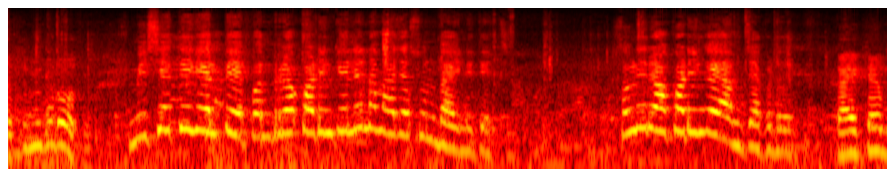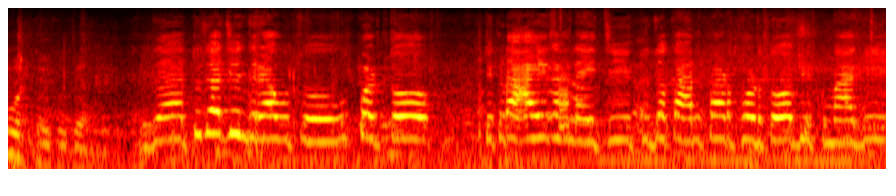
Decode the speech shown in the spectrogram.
तुम्ही कुठं होते? मी शेती गेलते पण रेकॉर्डिंग केली ना माझ्या सुनबाईने त्याची. सगळी रेकॉर्डिंग आहे आमच्याकडे. काय काय बोलतोय तू त्या? ज- तुझा जिंजऱ्या उच- उपटतो तिकडं आई घालायची तुझं कानपाड फोडतो भीक मागी.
